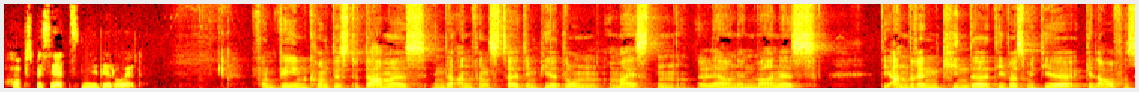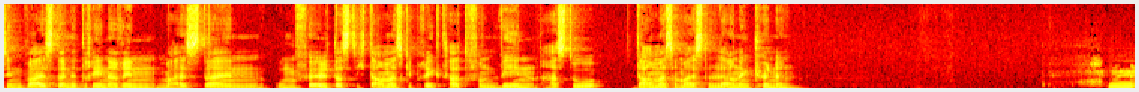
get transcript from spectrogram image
habe es bis jetzt nie bereut. Von wem konntest du damals in der Anfangszeit im Biathlon am meisten lernen? Waren es die anderen Kinder, die was mit dir gelaufen sind? War es deine Trainerin? War es dein Umfeld, das dich damals geprägt hat? Von wem hast du damals am meisten lernen können? Hm,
